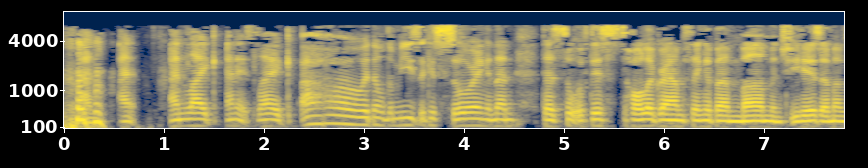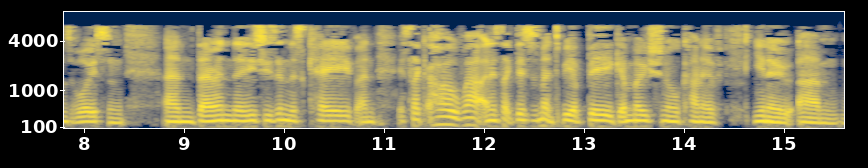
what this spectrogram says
And, and, and like, and it's like, oh, and all the music is soaring and then there's sort of this hologram thing of her mum and she hears her mum's voice and, and they're in the, she's in this cave and it's like, oh wow. And it's like, this is meant to be a big emotional kind of, you know, um,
